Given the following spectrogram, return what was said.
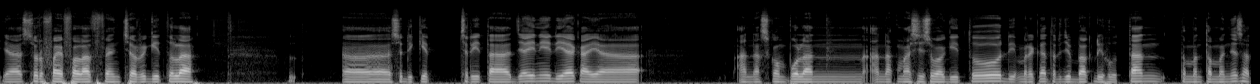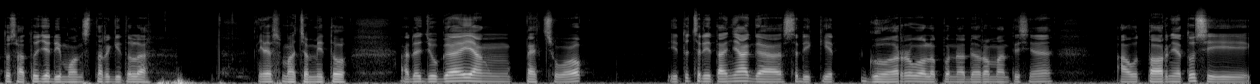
ya survival adventure gitulah. Uh, sedikit cerita aja ini dia kayak anak sekumpulan anak mahasiswa gitu di mereka terjebak di hutan teman-temannya satu-satu jadi monster gitulah. Ya semacam itu. Ada juga yang patchwork itu ceritanya agak sedikit gore walaupun ada romantisnya. Autornya tuh si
